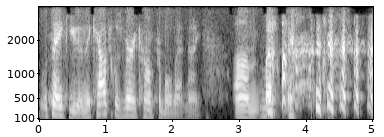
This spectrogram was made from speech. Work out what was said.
Well, thank you. And the couch was very comfortable that night. Um, but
